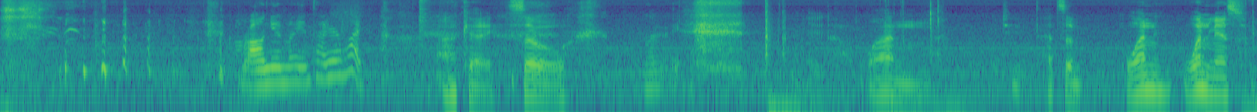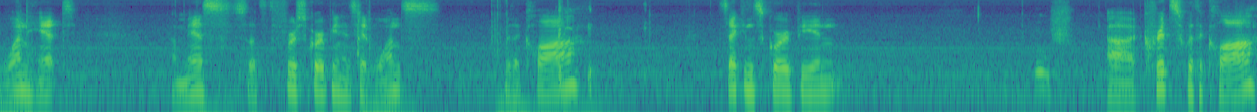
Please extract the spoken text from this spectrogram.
Wrong in my entire life. Okay, so Alright. one, two. That's a one, one miss, one hit, a miss. So that's the first scorpion has hit once with a claw. Second scorpion Oof. uh, crits with a claw.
